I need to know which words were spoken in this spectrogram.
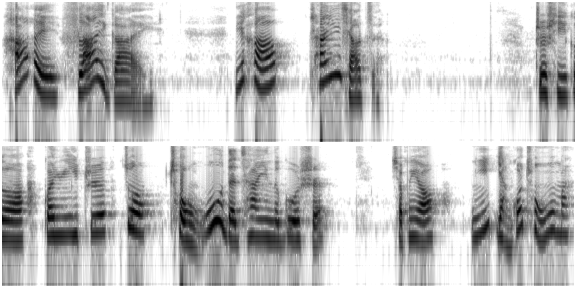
Hi, Fly Guy. 你好，苍蝇小子。这是一个关于一只做宠物的苍蝇的故事。小朋友，你养过宠物吗？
